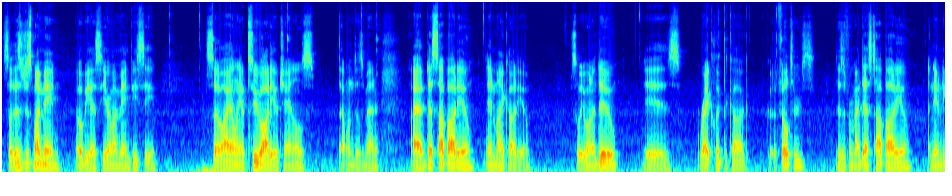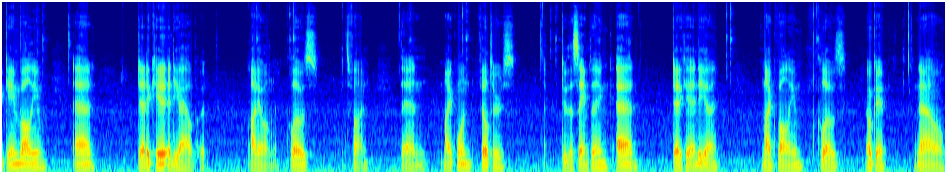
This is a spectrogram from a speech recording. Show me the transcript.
So this is just my main OBS here on my main PC. So I only have two audio channels. That one doesn't matter. I have desktop audio and mic audio. So what you want to do is right click the cog, go to filters. This is for my desktop audio. I named it game volume, add, dedicated NDI output, audio only. Close, it's fine. Then mic one, filters, do the same thing, add, dedicate NDI, mic volume, close. Okay, now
